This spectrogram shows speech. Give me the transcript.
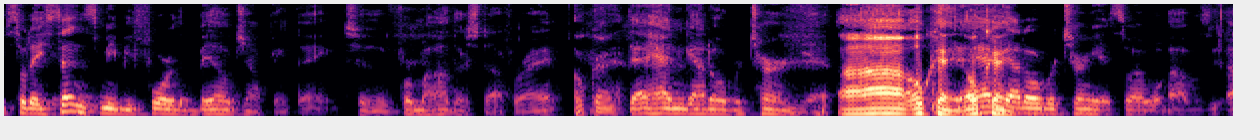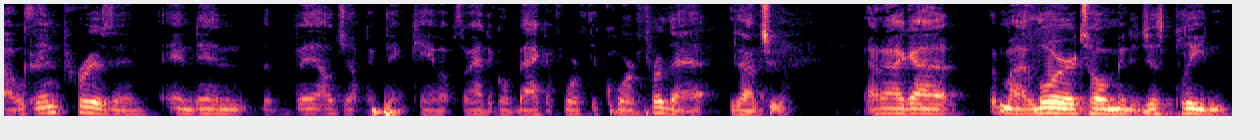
so they sentenced me before the bail jumping thing to for my other stuff, right? Okay. That hadn't got overturned yet. Ah. okay. That hadn't Okay. got overturned yet. So I, I was I was Okay. in prison, and then the bail jumping thing came up, so I had to go back and forth to court for that. Got you. And I got my lawyer told me to just plead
